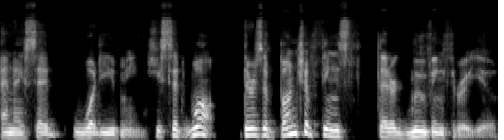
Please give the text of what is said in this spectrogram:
And I said, what do you mean? He said, well, there's a bunch of things that are moving through you.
